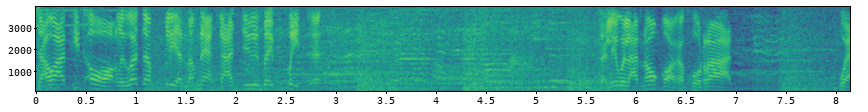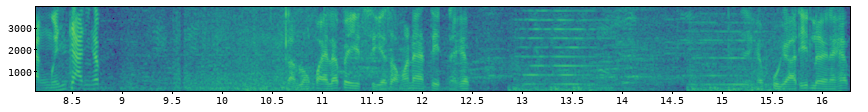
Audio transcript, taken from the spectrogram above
จะเอาอาทิตย์ออกหรือว่าจะเปลี่ยนตำแหน่งการยืนไปปิดแต่เรียกเวลานอกก่อนครับโคราช แกว่งเหมือนกันครับ กลับลงไปแล้วไปเสีย2คะแนนติดนะครับนี่ครับคุยอาทิตย์เลยนะครับ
